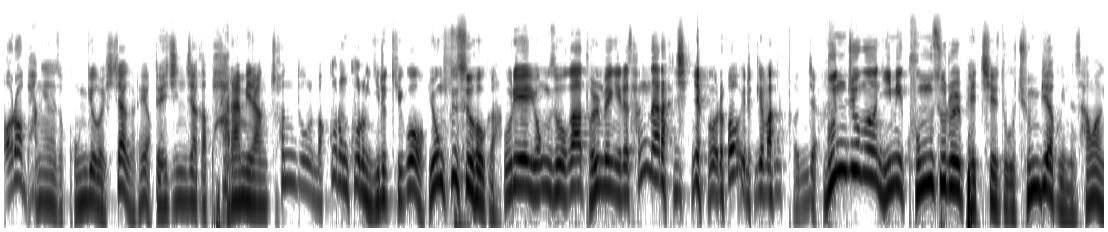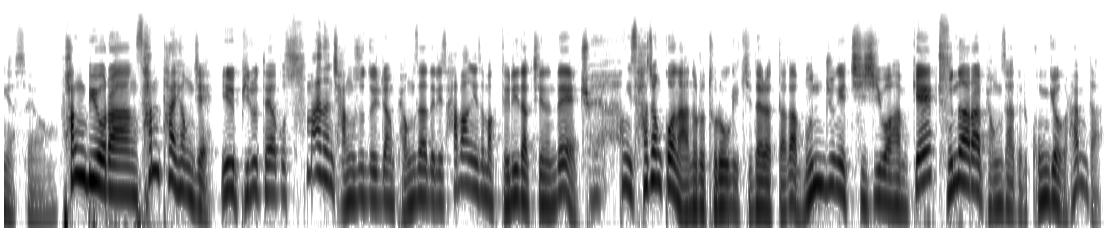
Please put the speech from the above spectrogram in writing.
여러 방향에서 공격을 시작을 해요. 뇌진자가 바람이랑 천둥을 막 꾸릉꾸릉 일으키고 용수호가 우리의 용수호가 돌멩이를 상나라 진영으로 이렇게 막 던져. 문중은 이미 궁수를 배치해 두고 준비하고 있는 상황이었어요. 황비호랑 삼타 형제 이를 비롯해 갖고 수많은 장수들이 랑 병사들이 사방에서 막 들이닥치는데 조용히 사정권 안으로 들어오길 기다렸다가 문중의 지시와 함께 주나라 병사들을 공격을 합니다.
